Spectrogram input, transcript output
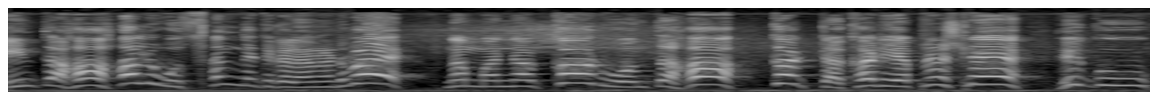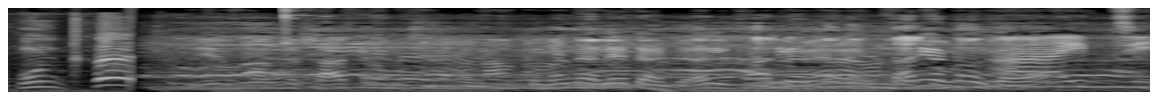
ಇಂತಹ ಹಲವು ಸಂಗತಿಗಳ ನಡುವೆ ನಮ್ಮನ್ನ ಕಾಡುವಂತಹ ಕಟ್ಟ ಕಡೆಯ ಪ್ರಶ್ನೆ ಹೀಗೂ ಉಂಟೆ. ಇಜ್ಜಿ.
